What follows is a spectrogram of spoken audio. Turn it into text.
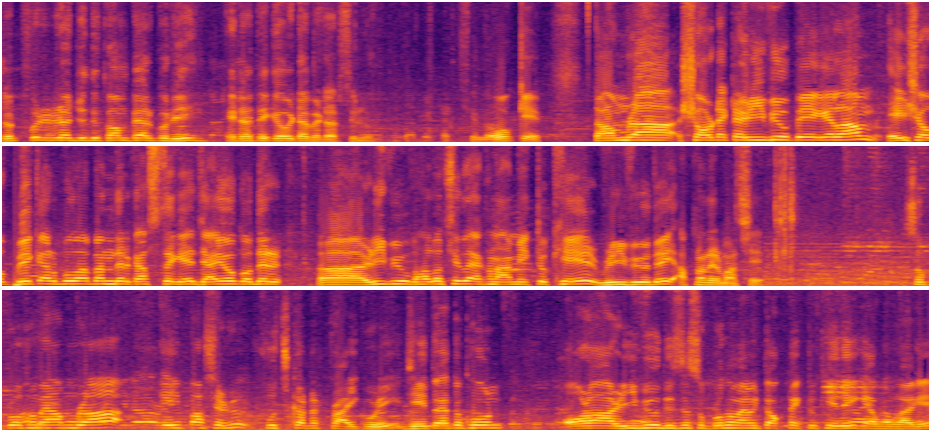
চটপটিটা যদি কম্পেয়ার করি, এটা থেকে ওইটা বেটার ছিল। ছিল ওকে তো আমরা শর্ট একটা রিভিউ পেয়ে গেলাম এই সব বেকার পোলাপানদের কাছ থেকে। যাই হোক, ওদের রিভিউ ভালো ছিল, এখন আমি একটু খেয়ে রিভিউ দেই আপনাদের মাঝে। সো প্রথমে আমরা এই পাশের ফুচকাটা ট্রাই করি, যেহেতু এতক্ষণ ওরা রিভিউ দিছে সো প্রথমে আমি টকটা একটু খেয়ে দেখি কেমন লাগে।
